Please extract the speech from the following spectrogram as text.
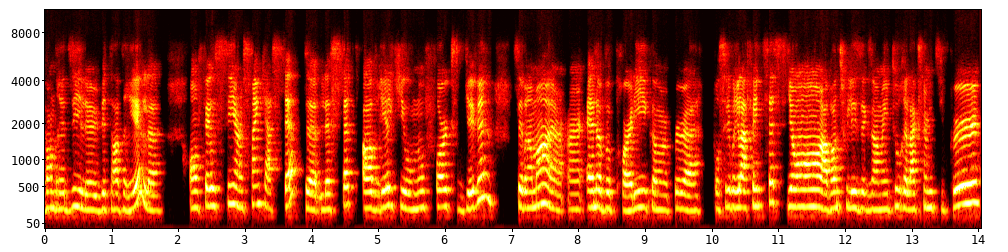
vendredi le 8 avril. On fait aussi un 5 à 7 le 7 avril qui est au No Forks Given. C'est vraiment un, end of a party, comme un peu euh, pour célébrer la fin de session, avant tous les examens et tout, relaxer un petit peu.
